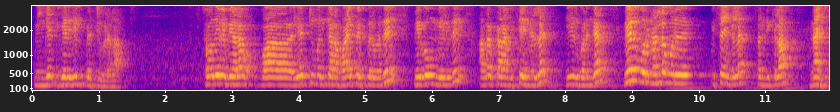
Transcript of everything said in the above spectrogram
நீங்கள் எளிதில் பெற்றுவிடலாம். சவுதி அரேபியாவில் வா ஏற்றுமதிக்கான வாய்ப்பை பெறுவது மிகவும் எளிது. அதற்கான விஷயங்களில் ஈடுபடுங்க மேலும் ஒரு நல்ல ஒரு விஷயங்களை சந்திக்கலாம். நன்றி.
